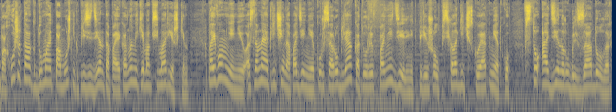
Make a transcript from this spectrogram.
Похоже, так думает помощник президента по экономике Максим Орешкин. По его мнению, основная причина падения курса рубля, который в понедельник перешел психологическую отметку в 101 рубль за доллар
